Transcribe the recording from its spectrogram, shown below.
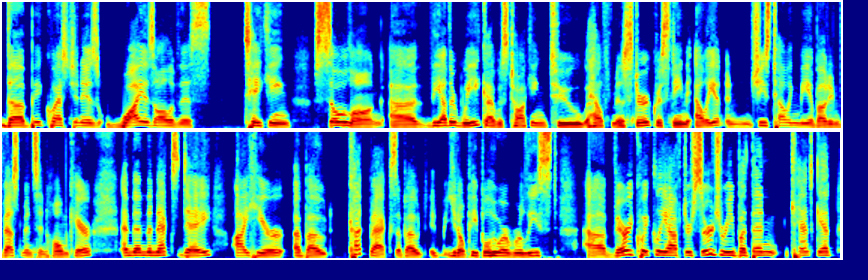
the big question is why is all of this taking so long? Uh, the other week, I was talking to Health Minister Christine Elliott, and she's telling me about investments in home care. And then the next day, I hear about cutbacks about you know people who are released uh, very quickly after surgery, but then can't get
